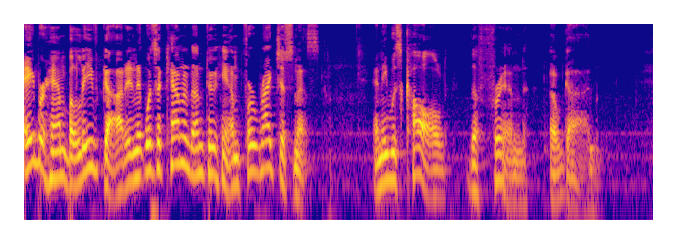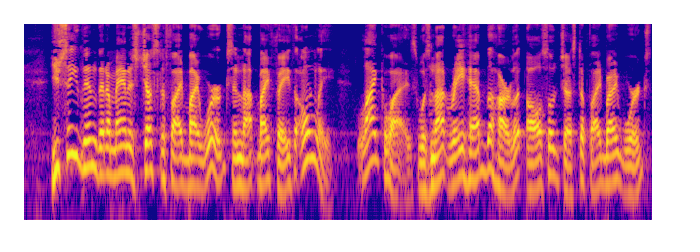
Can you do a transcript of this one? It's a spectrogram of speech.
Abraham believed God, and it was accounted unto him for righteousness. And he was called the friend of God. You see then that a man is justified by works and not by faith only. Likewise, was not Rahab the harlot also justified by works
